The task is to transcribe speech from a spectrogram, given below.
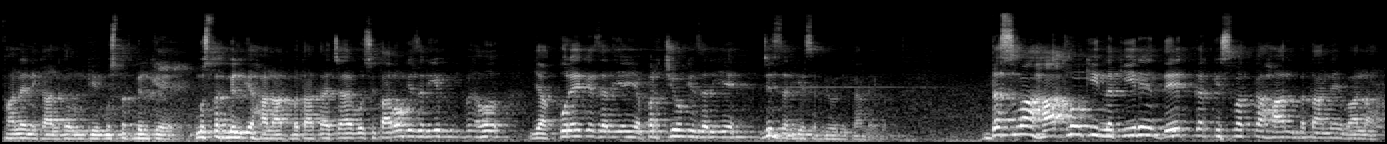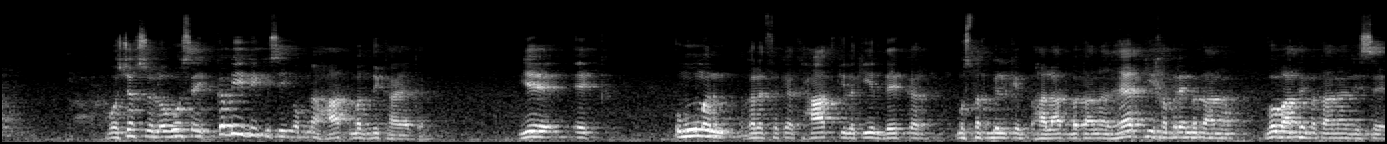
فالیں نکال کر ان کی مستقبل کے مستقبل کے حالات بتاتا ہے، چاہے وہ ستاروں کے ذریعے ہو یا قرے کے ذریعے یا پرچیوں کے ذریعے، جس ذریعے سے بھی وہ نکالے گا۔ دسواں، ہاتھوں کی لکیریں دیکھ کر قسمت کا حال بتانے والا۔ وہ شخص لوگوں سے کبھی بھی کسی کو اپنا ہاتھ مت دکھایا کر یہ ایک عموماً غلط فکر، ہاتھ کی لکیر دیکھ کر مستقبل کے حالات بتانا غیر کی خبریں بتانا، وہ باتیں بتانا جس سے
